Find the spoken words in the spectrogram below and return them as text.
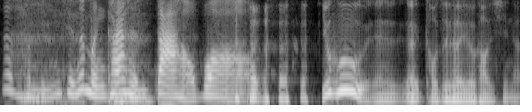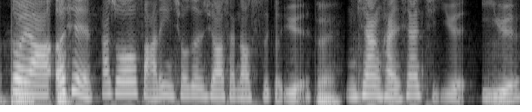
这很明显，这门开很大，好不好？哟呼，那那投资客又高兴了。对啊，而哦且他说法令修正需要三到四个月。对，你想想看，现在几月？一月，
